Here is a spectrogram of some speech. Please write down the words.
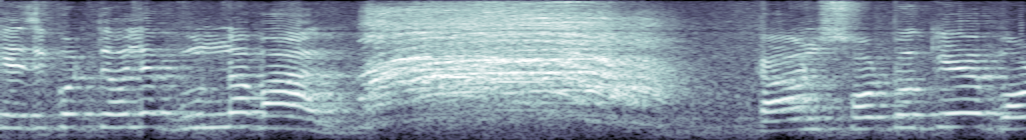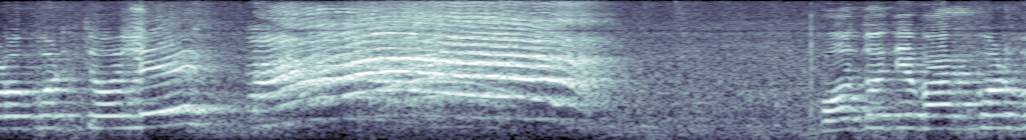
কেজি করতে হলে গুণ না ভাগ? কারণ ছোটকে বড় করতে হলে কত দিয়ে ভাগ করব?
